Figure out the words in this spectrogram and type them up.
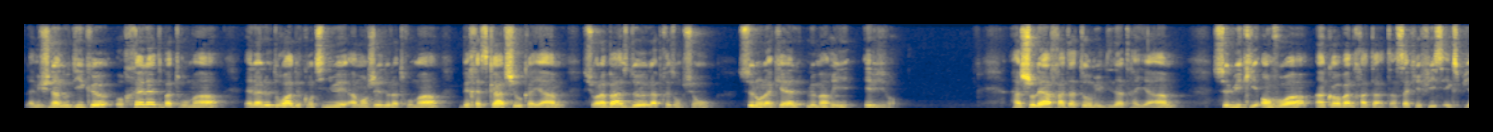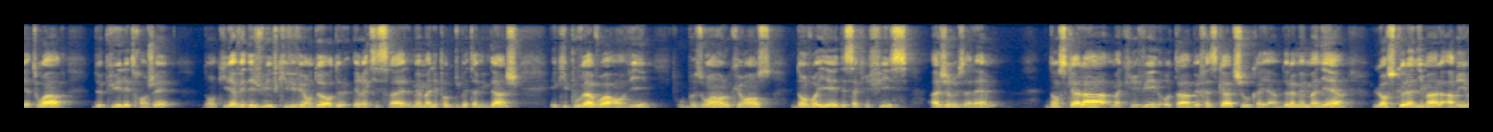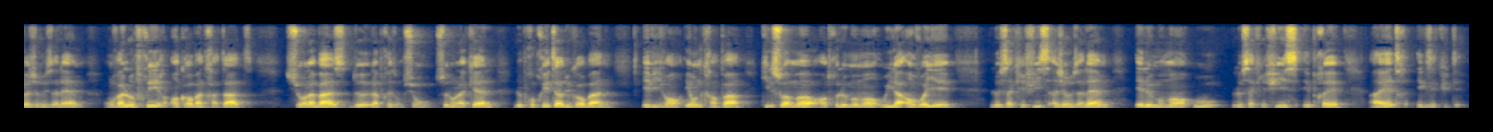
la Mishnah nous dit que Ochelet Batrouma, elle a le droit de continuer à manger de la Trouma, Becheskat Sheukayam, sur la base de la présomption selon laquelle le mari est vivant. Hasholea Chatato Mimdinat Hayam, celui qui envoie un korban khatat, un sacrifice expiatoire depuis l'étranger. Donc il y avait des juifs qui vivaient en dehors de Eretz Israël, même à l'époque du Beth Amikdash, et qui pouvaient avoir envie, ou besoin en l'occurrence, d'envoyer des sacrifices à Jérusalem. Dans ce cas-là, Makrivin, Ota, Becheskat, Sheukayam. De la même manière, lorsque l'animal arrive à Jérusalem, on va l'offrir en Korban Khatat sur la base de la présomption selon laquelle le propriétaire du Korban est vivant et on ne craint pas qu'il soit mort entre le moment où il a envoyé le sacrifice à Jérusalem et le moment où le sacrifice est prêt à être exécuté.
